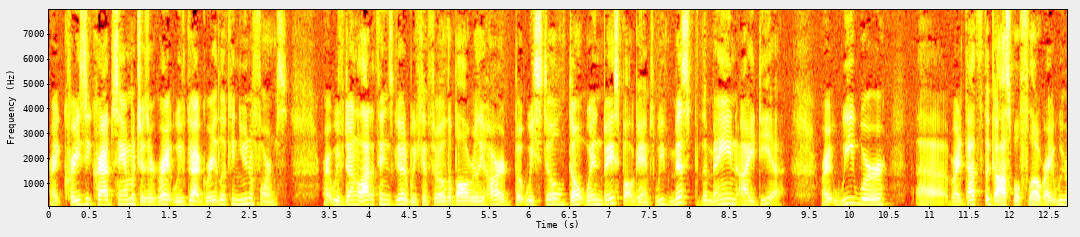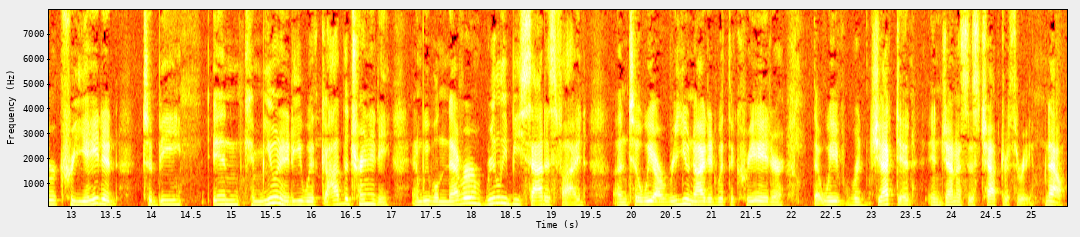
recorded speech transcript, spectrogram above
right? Crazy crab sandwiches are great. We've got great looking uniforms, right? We've done a lot of things good. We can throw the ball really hard, but we still don't win baseball games. We've missed the main idea, right? We were, uh, right? That's the gospel flow, right? We were created to be in community with God the Trinity, and we will never really be satisfied until we are reunited with the Creator that we've rejected in Genesis chapter 3. Now,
